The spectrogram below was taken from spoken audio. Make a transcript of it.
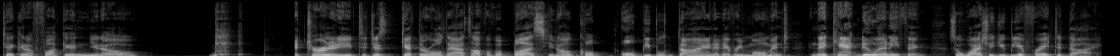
taking a fucking, you know, eternity to just get their old ass off of a bus, you know, old people dying at every moment and they can't do anything. So why should you be afraid to die?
